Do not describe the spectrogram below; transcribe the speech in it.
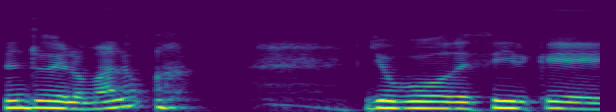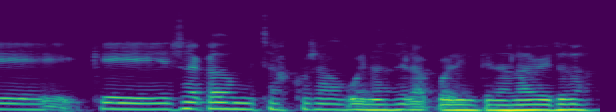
dentro de lo malo, yo puedo decir que, que he sacado muchas cosas buenas de la cuarentena, la verdad.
